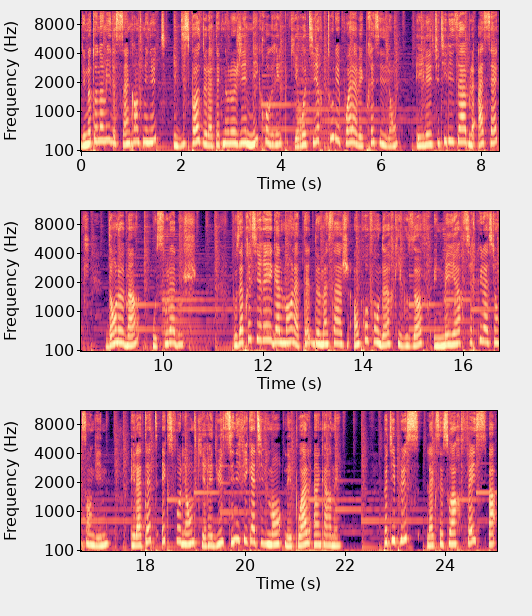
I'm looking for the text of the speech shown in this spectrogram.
D'une autonomie de 50 minutes, il dispose de la technologie micro-grip qui retire tous les poils avec précision et il est utilisable à sec, dans le bain ou sous la douche. Vous apprécierez également la tête de massage en profondeur qui vous offre une meilleure circulation sanguine et la tête exfoliante qui réduit significativement les poils incarnés. Petit plus, l'accessoire Face Spa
